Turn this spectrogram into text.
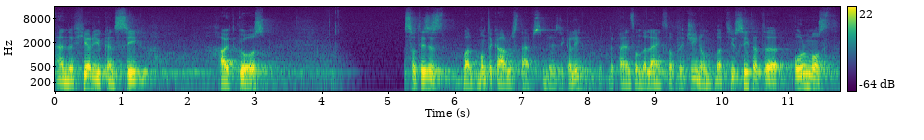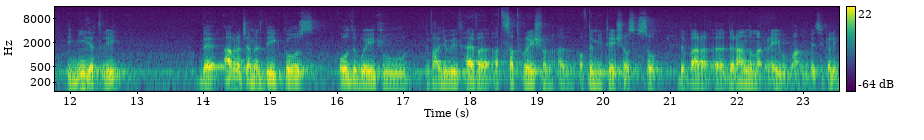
And here you can see how it goes. So this is, well, Monte Carlo steps, basically. It depends on the length of the genome. But you see that uh, almost immediately, the average MLD goes all the way to the value we have uh, at saturation uh, of the mutations, so the, uh, the random RNA one, basically.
